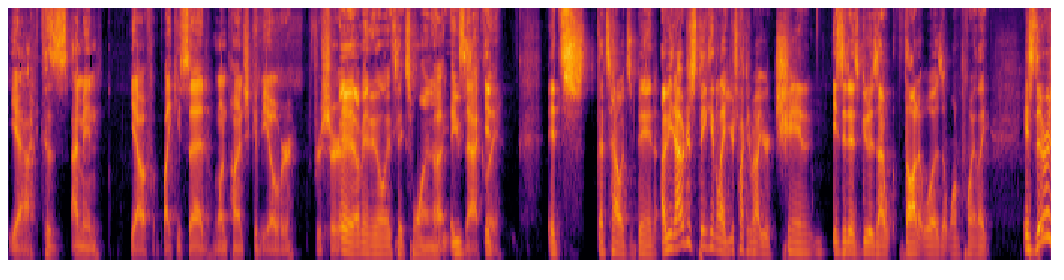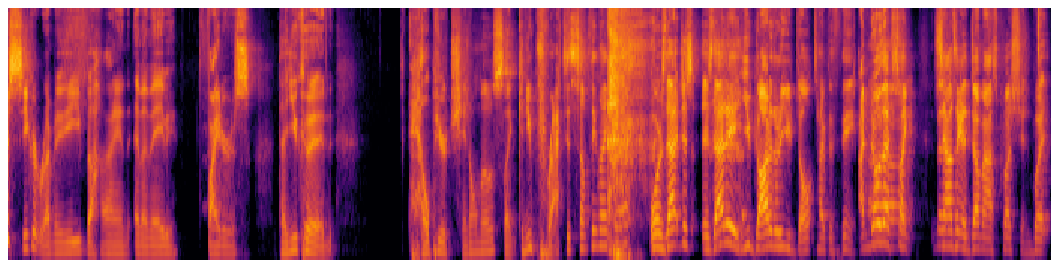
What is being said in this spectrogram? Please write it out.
yeah, because I mean, yeah, like you said, one punch could be over for sure. Yeah, I mean, it only takes one. Uh, exactly. it- it's that's how it's been. I mean, I was just thinking, like you're talking about your chin. Is it as good as I thought it was at one point? Like, is there a secret remedy behind MMA fighters that you could help your chin almost? Like, can you practice something like that, or is that just is that a you got it or you don't type of thing? I know that's Uh, like that- sounds like a dumbass question, but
